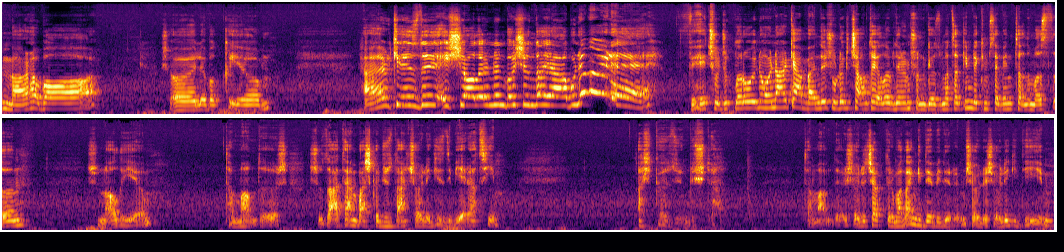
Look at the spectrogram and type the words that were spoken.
Merhaba. Şöyle bakayım. Herkes de eşyalarının başında ya. Bu ne böyle? Ve çocuklar oyun oynarken ben de şuradaki çantayı alabilirim. Şunu gözüme takayım da kimse beni tanımasın. Şunu alayım. Tamamdır. Şu zaten başka cüzdan şöyle gizli bir yere atayım. Ay gözlüğüm düştü. Tamamdır. Şöyle çaktırmadan gidebilirim. Şöyle şöyle gideyim.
